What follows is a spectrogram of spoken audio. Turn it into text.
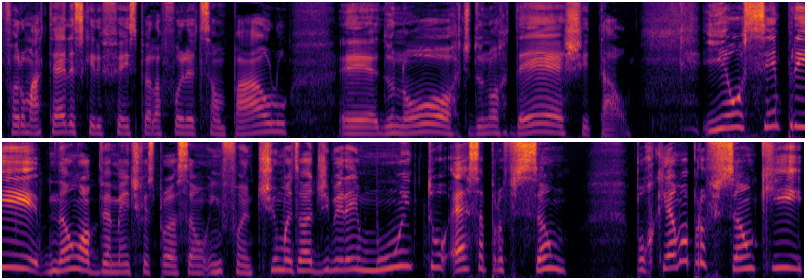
foram matérias que ele fez pela Folha de São Paulo, eh, do Norte, do Nordeste e tal. E eu sempre, não obviamente com a exploração infantil, mas eu admirei muito essa profissão, porque é uma profissão que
